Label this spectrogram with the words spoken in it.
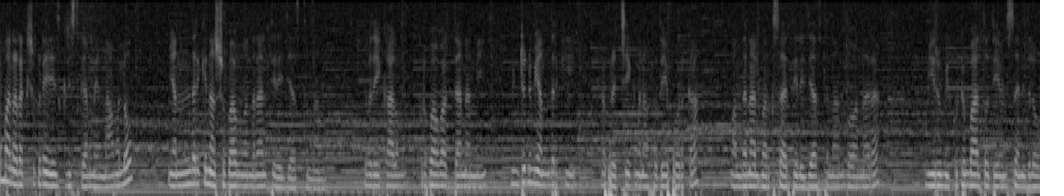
మన రక్షకుడు యేసుక్రీస్తు ఘనమైన నామలో మీ అందరికీ నా శుభాభివందనాలు తెలియజేస్తున్నాను. ఉదయకాలం కృపా వాగ్దానాన్ని వింటున్న మీ అందరికీ నా ప్రత్యేకమైన హృదయపూర్వక వందనాలు మరొకసారి తెలియజేస్తున్నాను. బాగున్నారా? మీరు మీ కుటుంబాలతో దేవుని సన్నిధిలో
